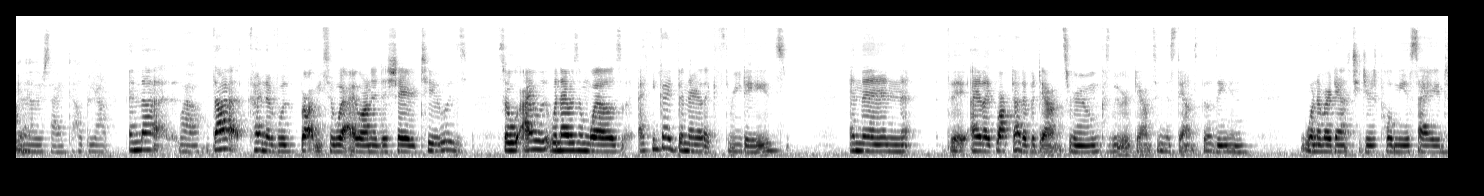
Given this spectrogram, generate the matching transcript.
on the other side to help you out. and that Wow. that kind of was brought me to what I wanted to share too was so I when I was in Wales I think I'd been there like three days and then they I like walked out of a dance room because we were dancing this dance building and one of our dance teachers pulled me aside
